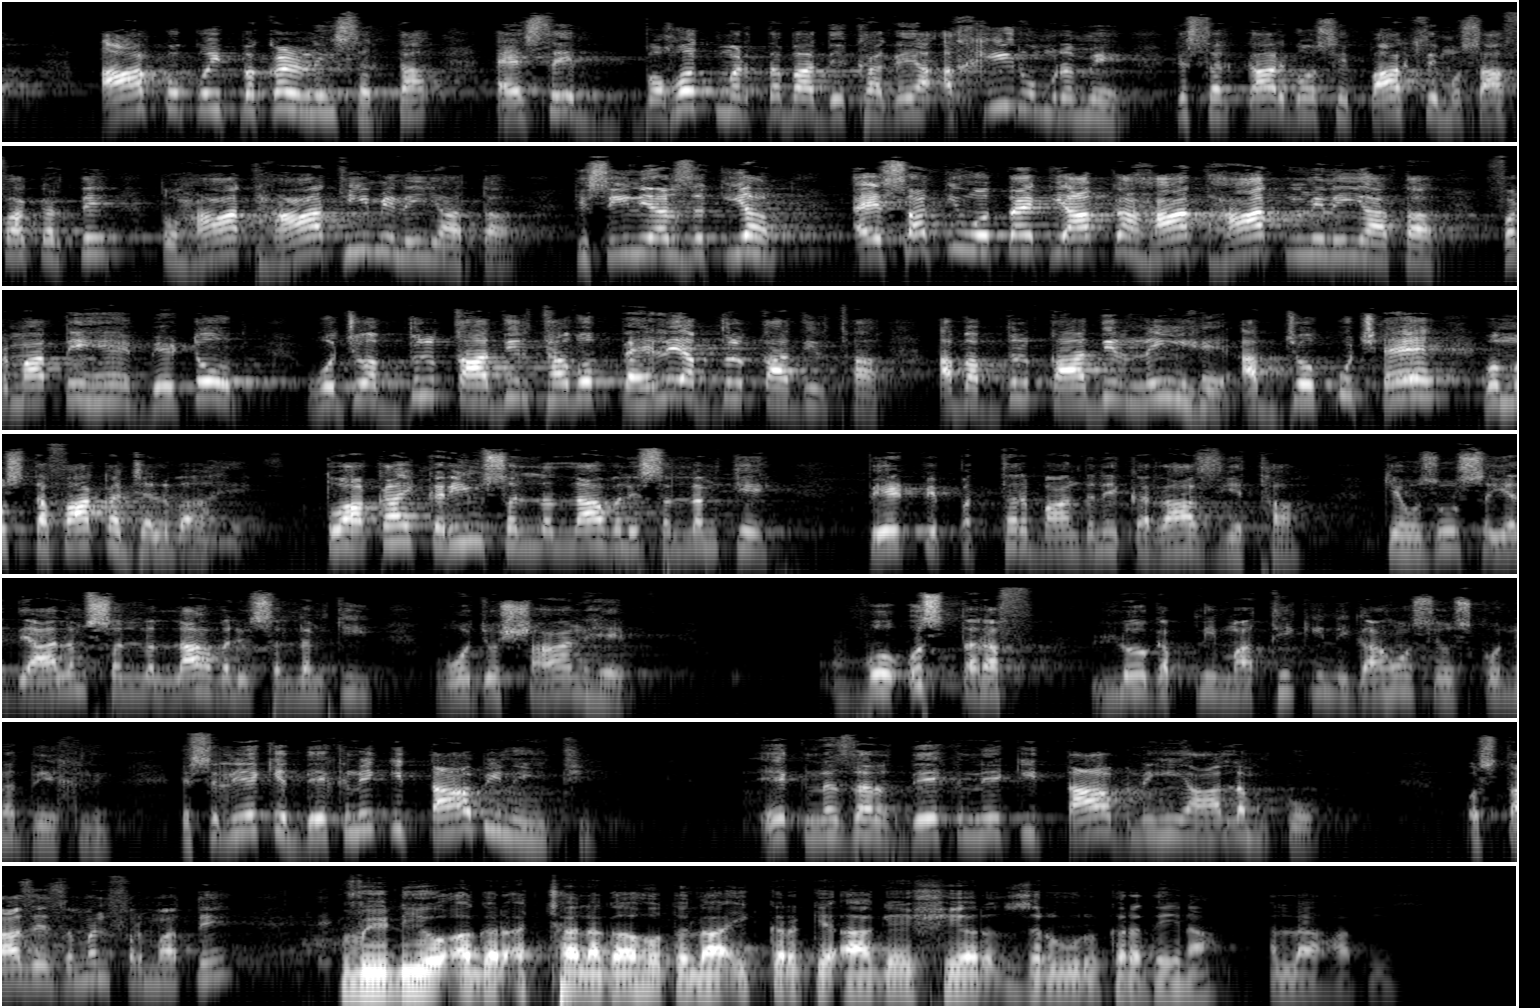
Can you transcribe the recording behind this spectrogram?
आग को कोई पकड़ नहीं सकता। ऐसे बहुत मर्तबा देखा गया अखीर उम्र में कि सरकार गौ से पाक से मुसाफा करते तो हाथ हाथ ही में नहीं आता। किसी ने अर्ज़ किया, ऐसा क्यों होता है कि आपका हाथ हाथ में नहीं आता? फरमाते हैं, बेटो, वो जो अब्दुल कादिर था, वो पहले अब्दुल कादिर था। अब अब्दुल कादिर नहीं है। अब जो कुछ है, वो मुस्तफ़ा का जलवा है। तो आकाए करीम सल्लल्लाहु अलैहि वसल्लम के पेट पे पत्थर बांधने का राज ये था। कि हुजूर सैयद आलम सल्लल्लाहु की वो जो शान है, वो उस तरफ़ लोग अपनी माथी की निगाहों से उसको न देख लें। इसलिए कि देखने की ताब ही नहीं थी। एक नज़र देखने की ताब नहीं आलम को। उस्ताज जमन फरमाते वीडियो अगर अच्छा लगा हो तो लाइक करके आगे शेयर ज़रूर कर देना। अल्लाह हाफिज़।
